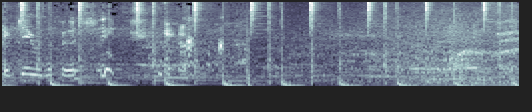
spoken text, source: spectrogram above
If Jay was a fish.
